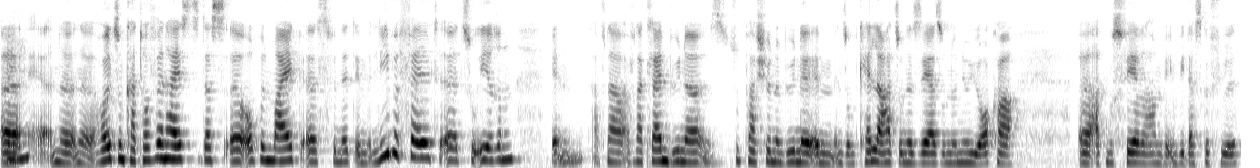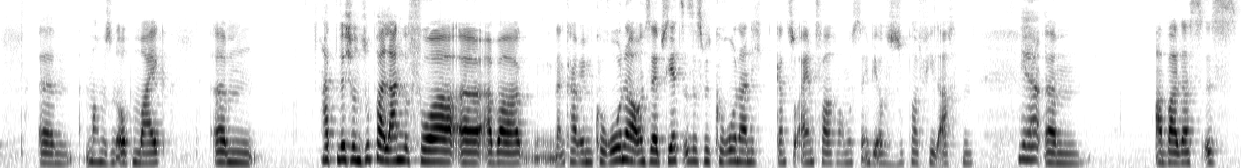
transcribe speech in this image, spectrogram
Mhm. Eine, eine, Holz und Kartoffeln heißt das Open Mic. Es findet im Liebefeld zu Ehren in, auf, einer, auf einer kleinen Bühne, super schöne Bühne in, in so einem Keller, hat so eine sehr so eine New Yorker Atmosphäre, haben wir irgendwie das Gefühl. Ähm, machen wir so ein Open Mic. Ähm, hatten wir schon super lange vor, äh, aber dann kam eben Corona und selbst jetzt ist es mit Corona nicht ganz so einfach. Man muss irgendwie auf super viel achten. Ja. Ähm, aber das ist.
